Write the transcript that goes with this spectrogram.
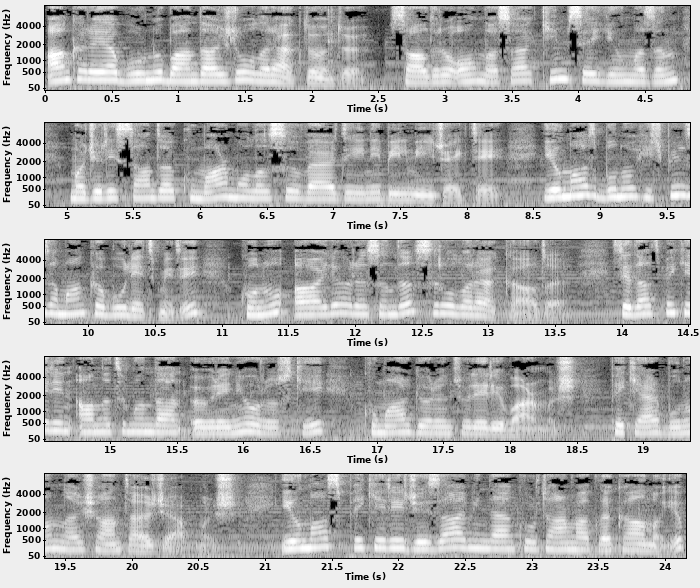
Ankara'ya burnu bandajlı olarak döndü. Saldırı olmasa kimse Yılmaz'ın Macaristan'da kumar molası verdiğini bilmeyecekti. Yılmaz bunu hiçbir zaman kabul etmedi. Konu aile arasında sır olarak kaldı. Sedat Peker'in anlatımından öğreniyoruz ki kumar görüntüleri varmış. Peker bununla şantaj yapmış. Yılmaz Peker'i cezaevinden kurtarmakla kalmayıp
